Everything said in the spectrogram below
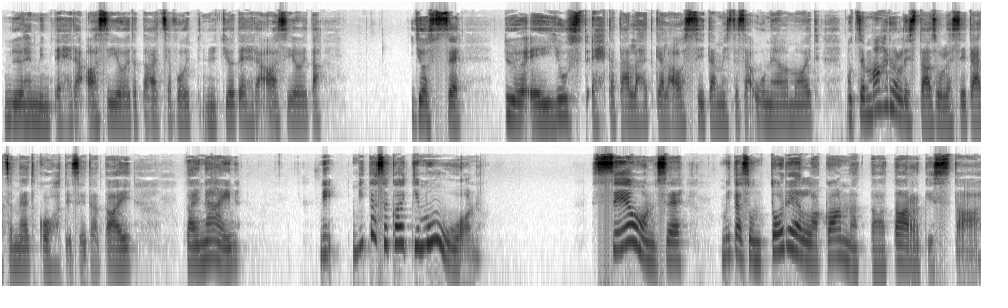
myöhemmin tehdä asioita tai että sä voit nyt jo tehdä asioita, jos se työ ei just ehkä tällä hetkellä ole sitä, mistä sä unelmoit, mutta se mahdollistaa sulle sitä, että sä meet kohti sitä tai, tai näin, niin mitä se kaikki muu on? Se on se, mitä sun todella kannattaa tarkistaa.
